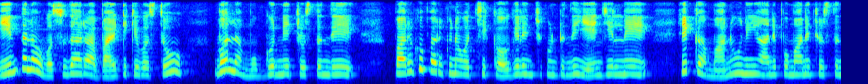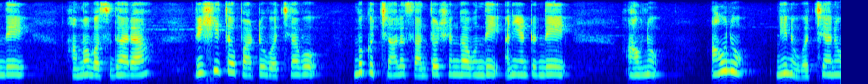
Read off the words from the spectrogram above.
ఇంతలో వసుధార బయటికి వస్తూ వాళ్ళ ముగ్గురిని చూస్తుంది. పరుగు పరుగున వచ్చి కౌగిలించుకుంటుంది ఏంజిల్నే. ఇక మనుని అనుపమాని చూస్తుంది. అమ్మ వసుధారా రిషితో పాటు వచ్చావు. మాకు చాలా సంతోషంగా ఉంది అని అంటుంది. అవును అవును నేను వచ్చాను.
